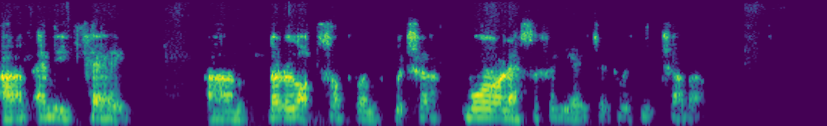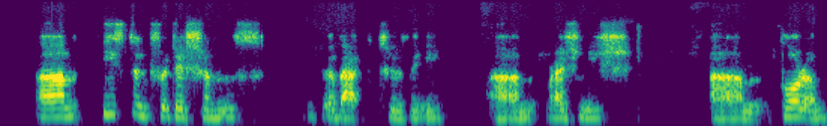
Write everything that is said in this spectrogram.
um, MEK. Um, there are lots of them which are more or less affiliated with each other. Um, Eastern traditions go back to the um, Rajneesh um, forum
